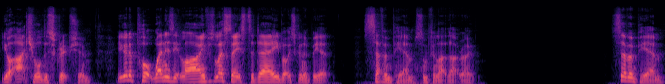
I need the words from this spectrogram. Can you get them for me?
your actual description. You're going to put when is it live. So let's say it's today, but it's going to be at 7 p.m., something like that, right? 7 p.m.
